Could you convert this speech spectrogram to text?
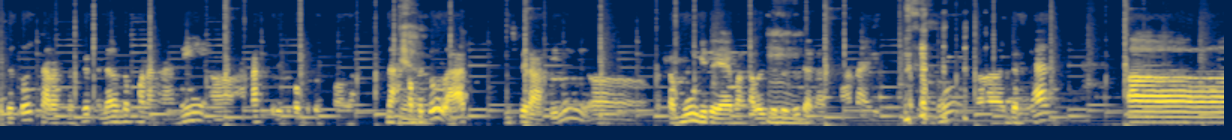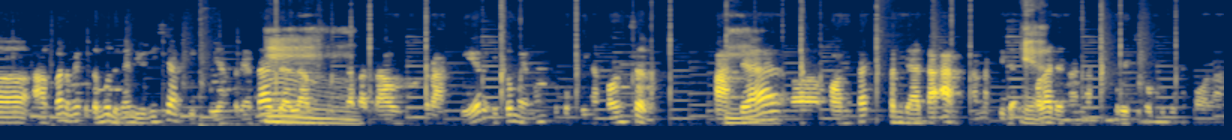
itu tuh secara spesifik adalah untuk menangani uh, anak berisiko putus sekolah. Nah yeah. kebetulan inspirasi ini uh, ketemu gitu ya emang kalau jodoh hmm. itu udah nggak mana gitu ketemu uh, dengan uh, apa namanya ketemu dengan UNICEF gitu yang ternyata hmm. dalam beberapa tahun terakhir itu memang cukup punya concern pada hmm. uh, konteks pendataan anak tidak yeah. sekolah dan anak berisiko putus sekolah.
